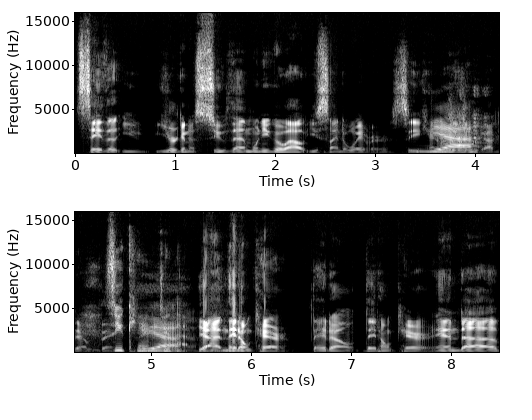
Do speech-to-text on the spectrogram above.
say that you you're going to sue them when you go out. You signed a waiver, so you can't Yeah. really do a goddamn thing. So you can't Yeah. do that. yeah, and they don't care. They don't they don't care. And uh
